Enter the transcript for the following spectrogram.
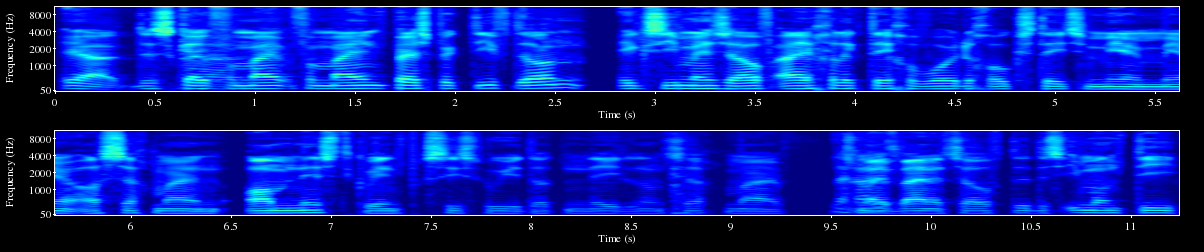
Ja, dus kijk, van, mijn, van mijn perspectief dan, ik zie mezelf eigenlijk tegenwoordig ook steeds meer en meer als zeg maar een omnist. Ik weet niet precies hoe je dat in Nederland zegt, maar volgens mij bijna hetzelfde. Dus iemand die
